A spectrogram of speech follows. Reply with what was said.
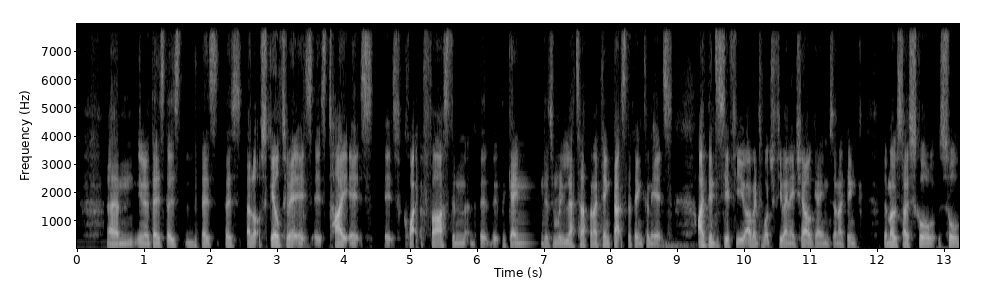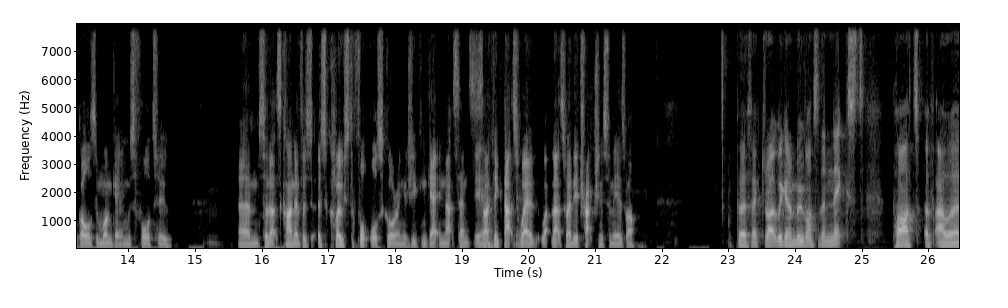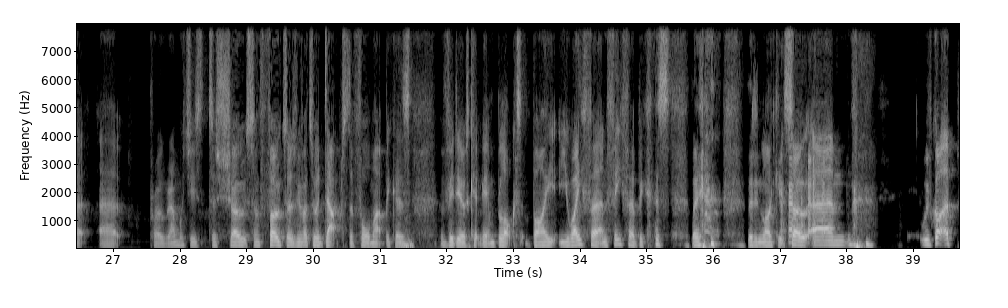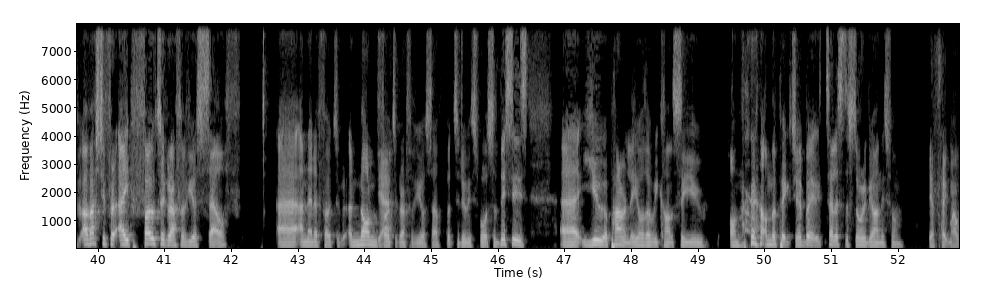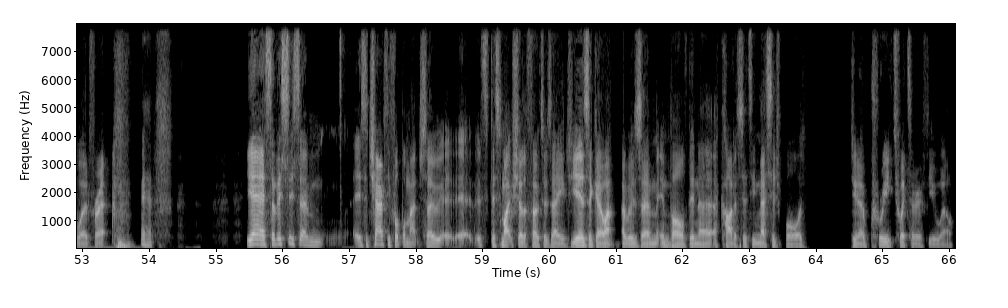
Um, you know, there's there's there's there's a lot of skill to it. It's it's tight. It's it's quite fast, and the, the, the game doesn't really let up. And I think that's the thing for me. It's I've been to see a few. I went to watch a few NHL games, and I think the most I score saw goals in one game was four two. Um, so that's kind of as, as close to football scoring as you can get in that sense. so I think that's yeah. where that's where the attraction is for me as well. Perfect. Right, we're going to move on to the next part of our uh, program, which is to show some photos. We've had to adapt the format because videos kept getting blocked by UEFA and FIFA because they they didn't like it. So um, we've got. A, I've asked you for a photograph of yourself, uh, and then a photo, a non-photograph of yourself, but to do with sports. So this is uh, you apparently, although we can't see you on on the picture. But tell us the story behind this one. Yeah, take my word for it. Yeah. yeah, so this is um, it's a charity football match. So uh, it's, this might show the photo's age. Years ago, I, I was um, involved in a, a Cardiff City message board, you know, pre-Twitter, if you will.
